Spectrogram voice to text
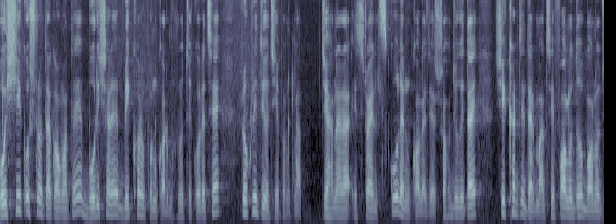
বৈশ্বিক উষ্ণতা কমাতে বরিশালে বৃক্ষরোপণ কর্মসূচি করেছে প্রকৃতি ও Jibon club. Jahanara Israil school and কলেজের সহযোগিতায় শিক্ষার্থীদের মাঝে ফলদ, বনজ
